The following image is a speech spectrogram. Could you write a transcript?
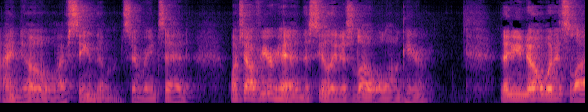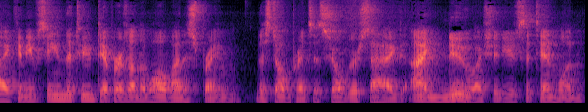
I know, I've seen them, Cimorene said. Watch out for your head. The ceiling is low along here. Then you know what it's like, and you've seen the two dippers on the wall by the spring. The stone prince's shoulders sagged. I knew I should use the tin one.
